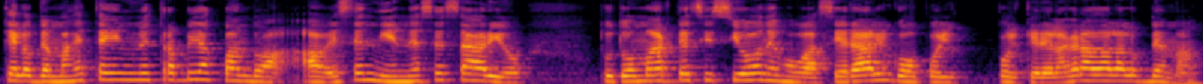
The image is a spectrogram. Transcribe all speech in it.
que los demás estén en nuestras vidas cuando a, veces ni es necesario tú tomar decisiones o hacer algo por, por querer agradar a los demás.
